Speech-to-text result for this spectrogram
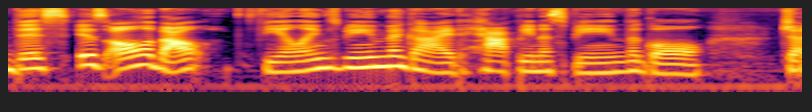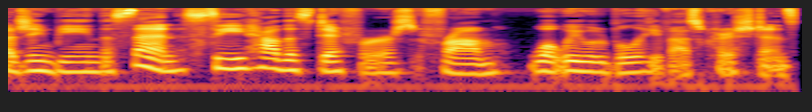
this is all about feelings being the guide, happiness being the goal judging being the sin, see how this differs from what we would believe as Christians.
